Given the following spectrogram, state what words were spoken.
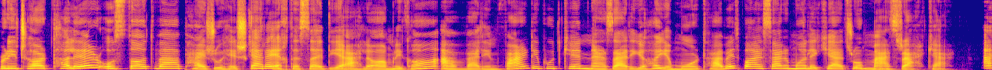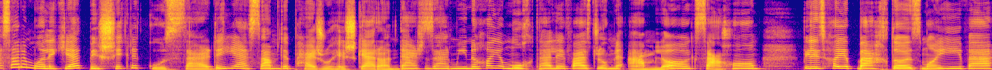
ریچارد تالر استاد و پژوهشگر اقتصادی اهل آمریکا اولین فردی بود که نظریه های مرتبط با اثر مالکیت رو مطرح کرد. اثر مالکیت به شکل گسترده ای از سمت پژوهشگران در زمینه های مختلف از جمله املاک، سهام، بلیط های بخت و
